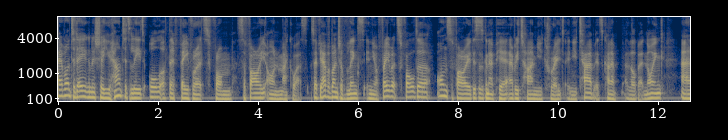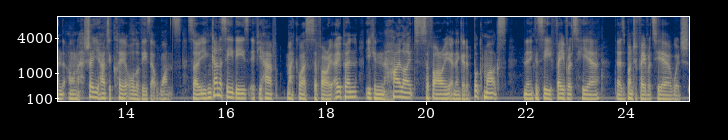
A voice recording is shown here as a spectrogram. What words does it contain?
Hey everyone, today I'm going to show you how to delete all of the favorites from Safari on macOS. So if you have a bunch of links in your favorites folder on Safari, this is going to appear every time you create a new tab. It's kind of a little bit annoying and I want to show you how to clear all of these at once. So you can kind of see these if you have macOS Safari open, you can highlight Safari and then go to bookmarks and then you can see favorites here. There's a bunch of favorites here, which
